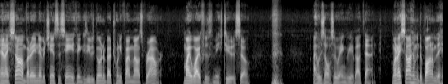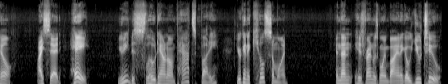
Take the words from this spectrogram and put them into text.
And I saw him, but I didn't have a chance to say anything because he was going about 25 miles per hour. My wife was with me too, so I was also angry about that. When I saw him at the bottom of the hill, I said, Hey, you need to slow down on paths, buddy. You're going to kill someone. And then his friend was going by, and I go, You too.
